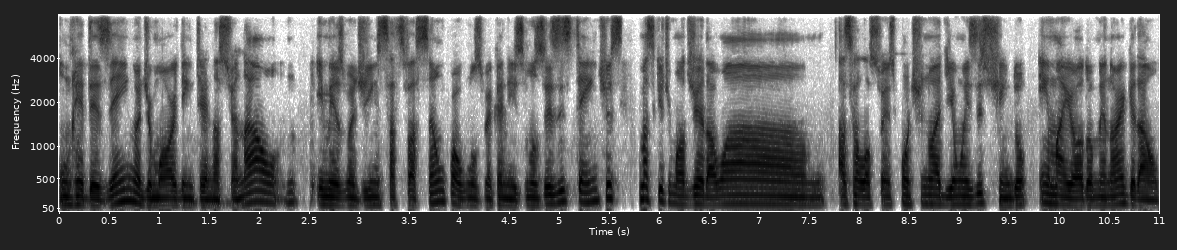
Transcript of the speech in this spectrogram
um redesenho de uma ordem internacional e mesmo de insatisfação com alguns mecanismos existentes, mas que de modo geral a, as relações continuariam existindo em maior ou menor grau.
